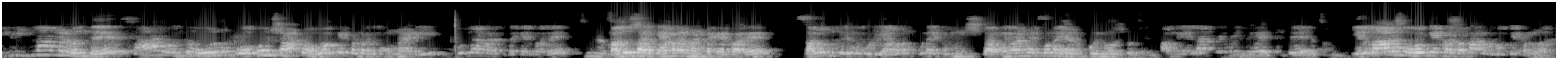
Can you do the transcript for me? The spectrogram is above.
இது இல்லாமல் வந்து சார் வந்து ஒரு ஒவ்வொரு ஷாட்டும் ஓகே பண்றதுக்கு முன்னாடி பூஜா மேடத்தை கேட்பாரு மது சார் கேமராமேன்ட்ட கேட்பாரு சவுண்டுக்கு இருக்கக்கூடிய அவரும் கூட கம்யூனிஸ்ட். அவங்க எல்லாமே கூட அவங்க எல்லாத்தையுமே கேட்டுட்டு எல்லாரும் ஓகேன்றப்பதான் அவர் ஓகே பண்ணுவார்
